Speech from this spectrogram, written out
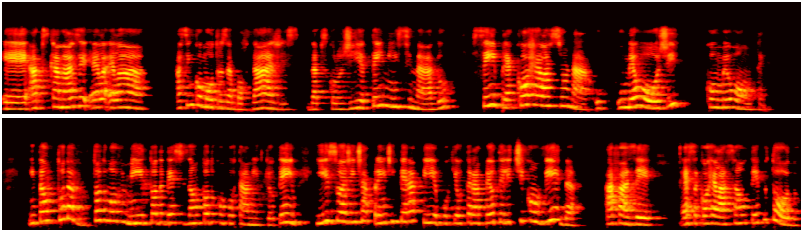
É, a psicanálise, ela, ela, assim como outras abordagens da psicologia, tem me ensinado sempre a correlacionar o, o meu hoje com o meu ontem. Então, toda, todo movimento, toda decisão, todo comportamento que eu tenho, isso a gente aprende em terapia, porque o terapeuta ele te convida a fazer essa correlação o tempo todo.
